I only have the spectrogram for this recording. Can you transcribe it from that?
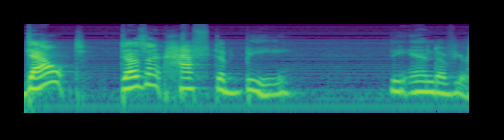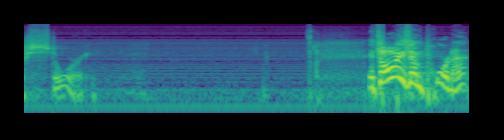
Doubt doesn't have to be the end of your story. It's always important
